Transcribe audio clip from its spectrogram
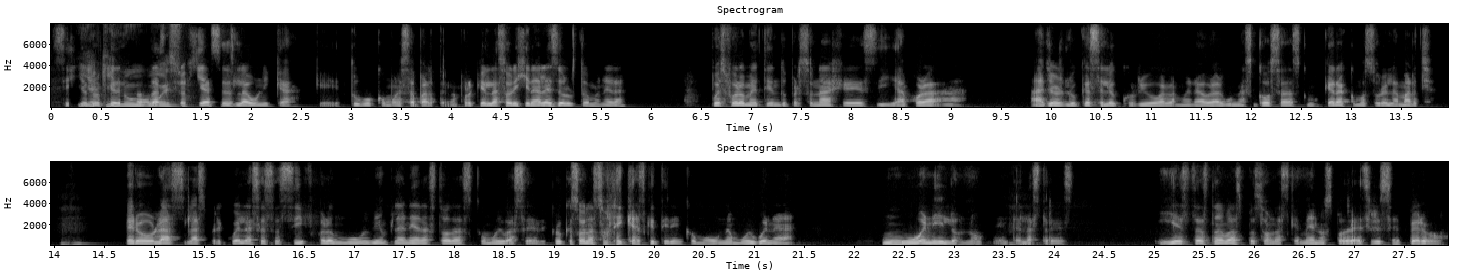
Sí, yo creo que no hubo las eso. es la única que tuvo como esa parte, ¿no? Porque las originales, de otra manera, pues fueron metiendo personajes y ahora a, George Lucas se le ocurrió a la manera ahora algunas cosas, como que era como sobre la marcha. Pero las, las precuelas, esas sí fueron muy bien planeadas todas como iba a ser. Creo que son las únicas que tienen como una muy buena un buen hilo, ¿no? Entre las tres. Y estas nuevas, pues son las que menos podría decirse, pero,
